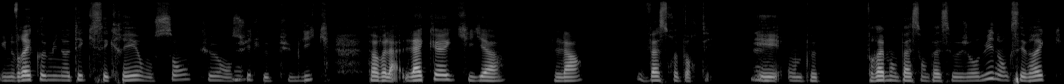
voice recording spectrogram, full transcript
une vraie communauté qui s'est créée. On sent que ensuite le public, enfin voilà, l'accueil qu'il y a là va se reporter. Et on ne peut vraiment pas s'en passer aujourd'hui. Donc c'est vrai qu'il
